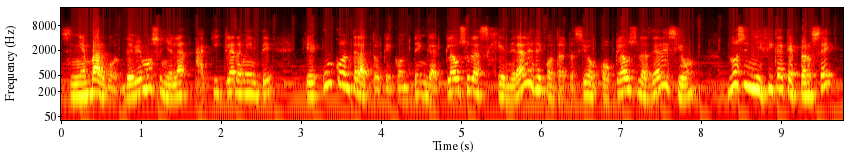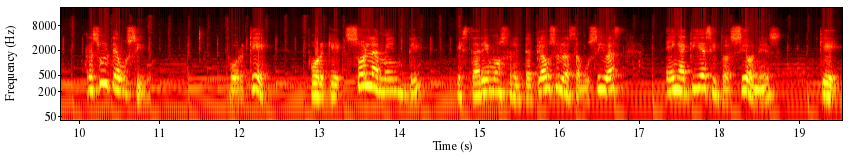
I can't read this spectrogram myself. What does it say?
Sin embargo, debemos señalar aquí claramente que un contrato que contenga cláusulas generales de contratación o cláusulas de adhesión no significa que per se resulte abusivo. ¿Por qué? Porque solamente estaremos frente a cláusulas abusivas en aquellas situaciones que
